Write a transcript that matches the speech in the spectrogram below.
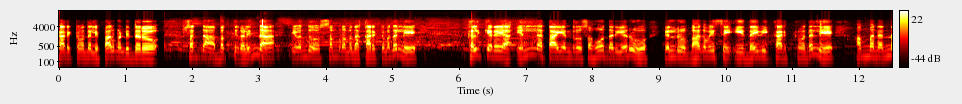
ಕಾರ್ಯಕ್ರಮದಲ್ಲಿ ಪಾಲ್ಗೊಂಡಿದ್ದರು. ಶ್ರದ್ಧಾ ಭಕ್ತಿಗಳಿಂದ ಈ ಒಂದು ಸಂಭ್ರಮದ ಕಾರ್ಯಕ್ರಮದಲ್ಲಿ ಕಲ್ಕೆರೆಯ ಎಲ್ಲ ತಾಯಂದ್ರು ಸಹೋದರಿಯರು ಎಲ್ಲರೂ ಭಾಗವಹಿಸಿ ಈ ದೈವಿ ಕಾರ್ಯಕ್ರಮದಲ್ಲಿ ಅಮ್ಮನನ್ನ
